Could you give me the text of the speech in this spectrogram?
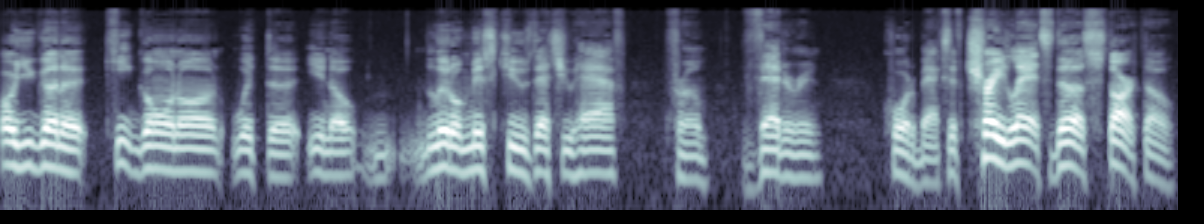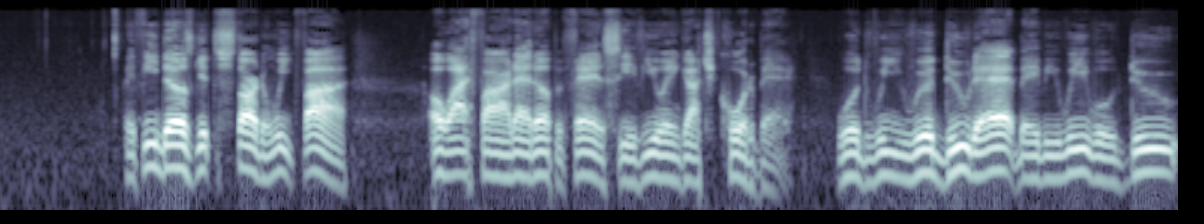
or you gonna keep going on with the you know little miscues that you have from veteran quarterbacks? If Trey Lance does start though, if he does get to start in week five, oh I fire that up in fantasy if you ain't got your quarterback. Would we will do that, baby. We will do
